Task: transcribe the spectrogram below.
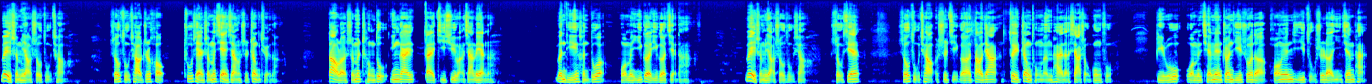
为什么要手足窍？手足窍之后出现什么现象是正确的？到了什么程度应该再继续往下练呢？问题很多，我们一个一个解答。为什么要手足窍？首先，手足窍是几个道家最正统门派的下手功夫，比如我们前面专辑说的黄元吉祖师的隐仙派，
